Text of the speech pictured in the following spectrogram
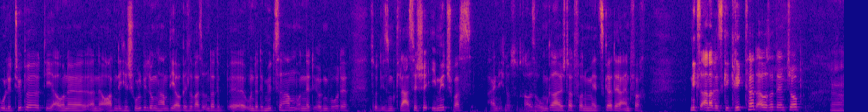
coole Typen, die auch eine, eine, ordentliche Schulbildung haben, die auch ein bisschen was unter, de, äh, unter der Mütze haben und nicht irgendwo de, so diesem klassischen Image, was eigentlich noch so draußen rumgereicht hat von einem Metzger, der einfach nichts anderes gekriegt hat außer den Job. Ja.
